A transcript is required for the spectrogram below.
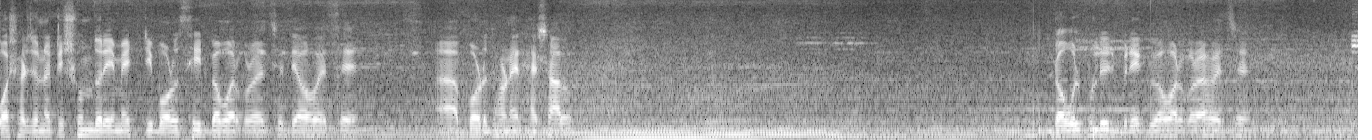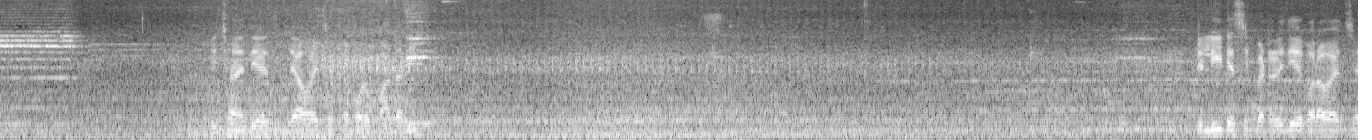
বসার জন্য একটি সুন্দর এম এইটটি বড় সিট ব্যবহার করা হয়েছে দেওয়া হয়েছে বড় ধরনের হ্যাসাল ডবল পুলির ব্রেক ব্যবহার করা হয়েছে। পিছনে দিয়ে দেওয়া হয়েছে একটা বড় পাদানি। লিড অ্যাসিড ব্যাটারি দিয়ে করা হয়েছে।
